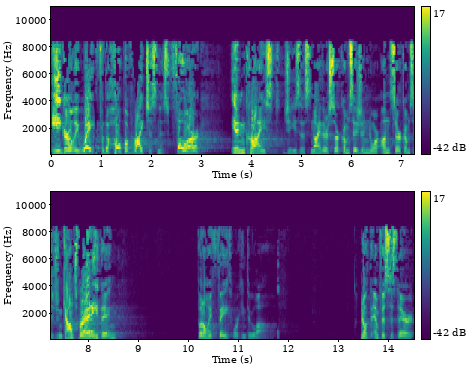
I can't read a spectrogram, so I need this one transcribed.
eagerly wait for the hope of righteousness. For in Christ Jesus, neither circumcision nor uncircumcision counts for anything, but only faith working through love. Note the emphasis there,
